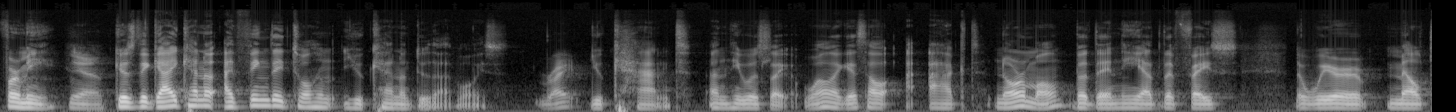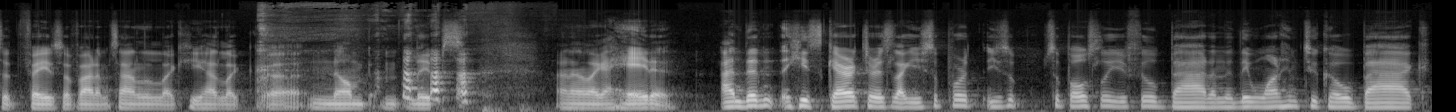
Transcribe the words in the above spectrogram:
For me, Yeah. because the guy cannot. I think they told him you cannot do that voice. Right. You can't. And he was like, well, I guess I'll act normal. But then he had the face, the weird melted face of Adam Sandler, like he had like uh, numb lips, and I'm like, I hate it. And then his character is like, you support, you sup- supposedly you feel bad, and then they want him to go back.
